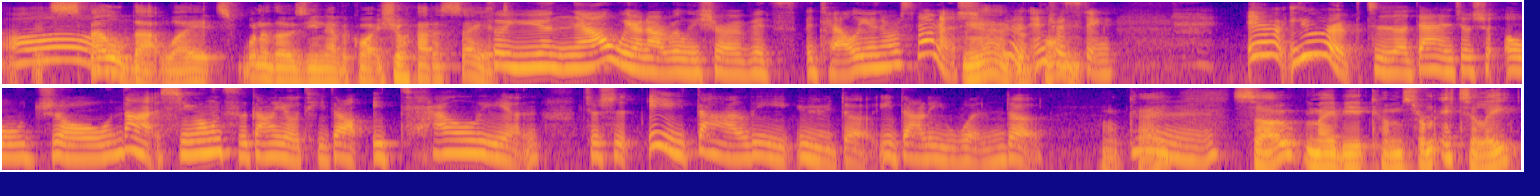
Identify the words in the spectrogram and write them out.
It's spelled that way. It's one of those you're never quite sure how to say it. So you now we're not really sure if it's Italian or Spanish. Yeah, Hmm, good point. interesting. Air Europe 指的当然就是欧洲，那形容词刚刚有提到 Italian，就是意大利语的、意大利文的。 Okay. So maybe it comes from Italy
